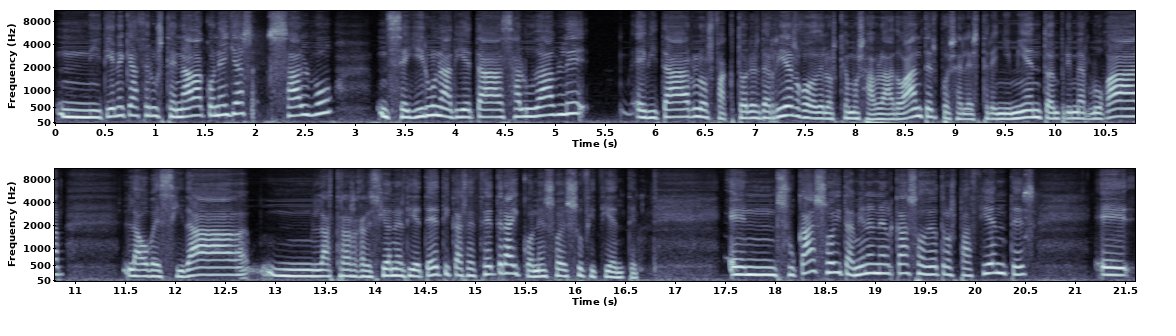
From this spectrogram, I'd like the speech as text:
ni tiene que hacer usted nada con ellas, salvo seguir una dieta saludable, evitar los factores de riesgo de los que hemos hablado antes, pues el estreñimiento en primer lugar, la obesidad, mm, las transgresiones dietéticas, etcétera, y con eso es suficiente. En su caso y también en el caso de otros pacientes, eh,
